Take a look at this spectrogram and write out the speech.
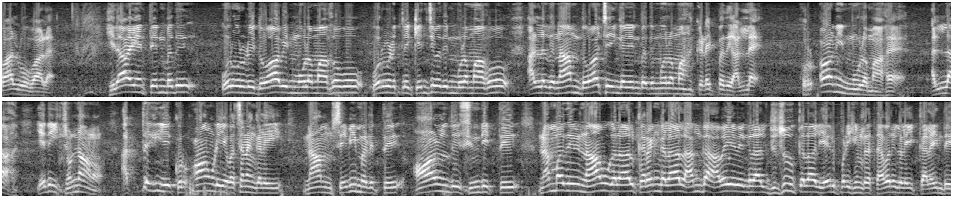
வாழ்வு வாழ. ஹிதாயத் என்பது ஒருவருடைய துவாவின் மூலமாகவோ ஒருவரிடத்தில் கெஞ்சுவதன் மூலமாகவோ அல்லது நாம் துவா செய்யுங்கள் என்பது மூலமாக கிடைப்பது அல்ல. குர்ஆனின் மூலமாக. அல்லாஹ் எதை சொன்னானோ அத்தகைய குர்ஆனுடைய வசனங்களை நாம் செவிமடுத்து ஆழ்ந்து சிந்தித்து நமது நாவுகளால் கரங்களால் அங்க அவயவங்களால் ஜுசுக்களால் ஏற்படுகின்ற தவறுகளை கலைந்து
